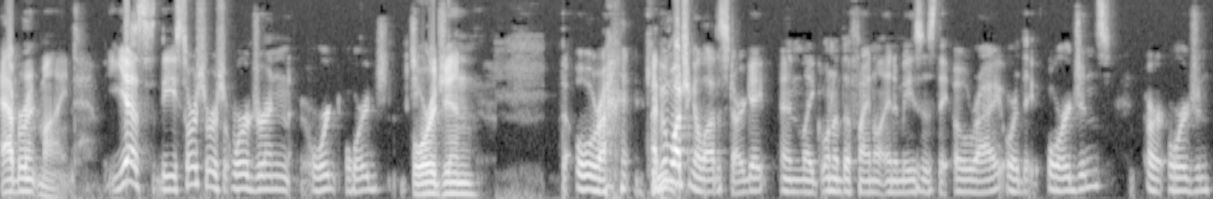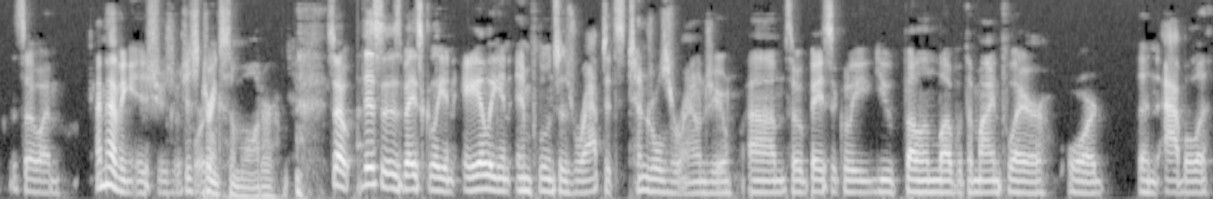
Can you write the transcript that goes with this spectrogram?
Aberrant Mind. Yes, the Sorcerer's Origin, or, origin, Origin. The Ori. I've been watching a lot of Stargate, and like one of the final enemies is the Ori or the Origins or Origin. So I'm I'm having issues with Just drink some water. So this is basically an alien influence has wrapped its tendrils around you. Um, so basically, you fell in love with a mind flayer or an aboleth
